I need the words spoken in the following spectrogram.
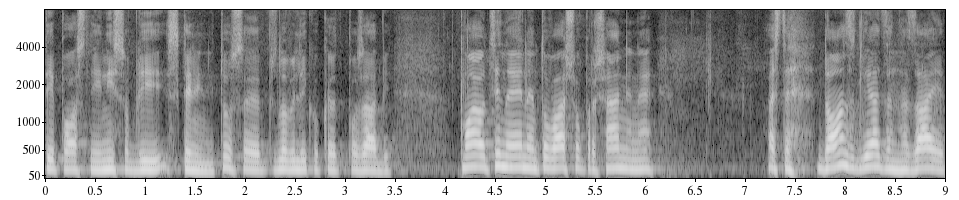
te posli niso bili sklenjeni. To se zelo veliko krat pozabi. Moja ocena je ena in to vaše vprašanje. Ne, Veste, danes gledati za nazaj je,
